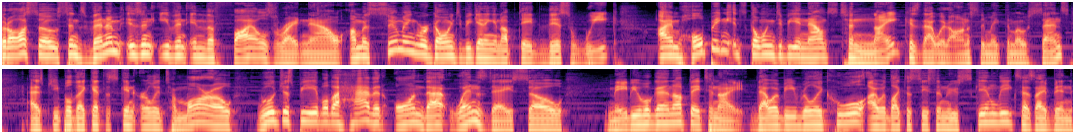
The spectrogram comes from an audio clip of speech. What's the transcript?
But also, since Venom isn't even in the files right now, I'm assuming we're going to be getting an update this week. I'm hoping it's going to be announced tonight, because that would honestly make the most sense, as people that get the skin early tomorrow will just be able to have it on that Wednesday, so maybe we'll get an update tonight. That would be really cool. I would like to see some new skin leaks, as I've been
